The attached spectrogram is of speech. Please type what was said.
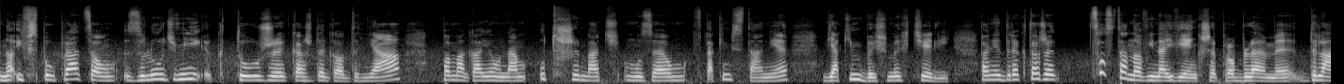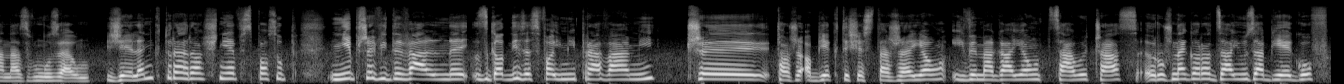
no i współpracą z ludźmi, którzy każdego dnia pomagają nam utrzymać muzeum w takim stanie, w jakim byśmy chcieli. Panie dyrektorze, co stanowi największe problemy dla nas w muzeum? Zieleń, która rośnie w sposób nieprzewidywalny, zgodnie ze swoimi prawami? Czy to, że obiekty się starzeją i wymagają cały czas różnego rodzaju zabiegów?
